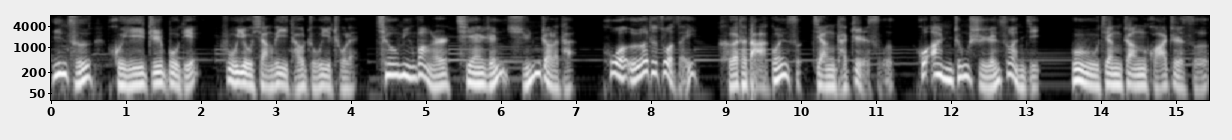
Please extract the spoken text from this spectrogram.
因此悔之不迭。复又想了一条主意出来，敲命望儿遣人寻找了他。或讹他做贼，和他打官司，将他致死；或暗中使人算计，误将张华致死，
